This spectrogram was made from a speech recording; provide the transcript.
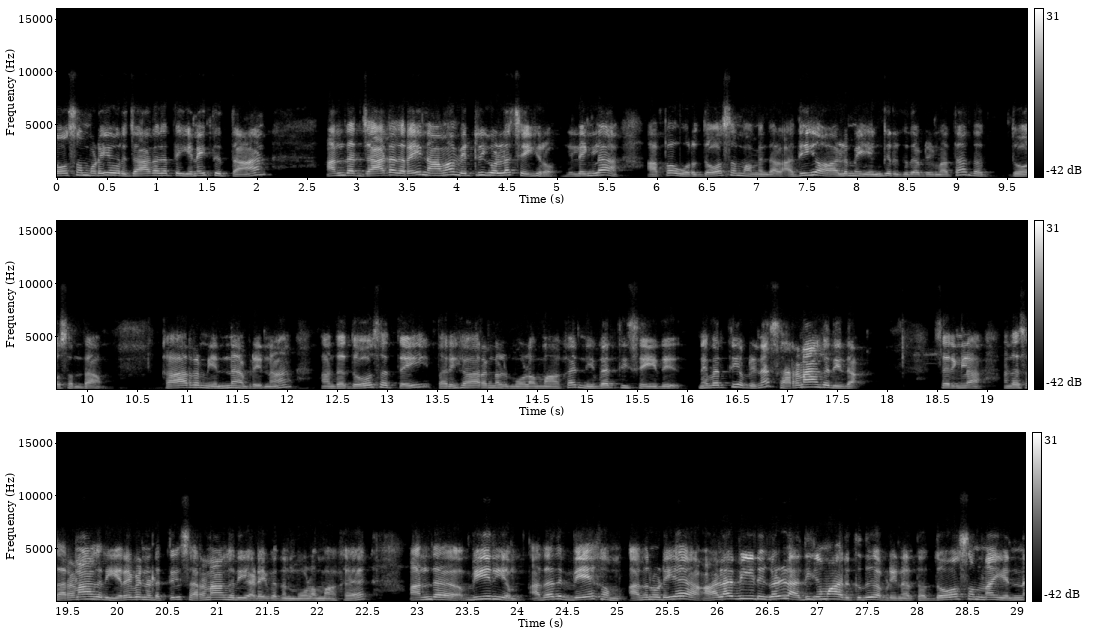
தோஷமுடைய ஒரு ஜாதகத்தை இணைத்துத்தான் அந்த ஜாதகரை நாம வெற்றி கொள்ள செய்கிறோம். இல்லைங்களா? அப்போ ஒரு தோஷம் அமைந்தால் அதிக ஆளுமை எங்கே இருக்குது அப்படின்னு பார்த்தா அந்த தோஷம்தான். காரணம் என்ன அப்படின்னா அந்த தோஷத்தை பரிகாரங்கள் மூலமாக நிவர்த்தி செய்து நிவர்த்தி அப்படின்னா சரணாகதி தான். சரிங்களா? அந்த சரணாகதி இறைவனிடத்தில் சரணாகதி அடைவதன் மூலமாக அந்த வீரியம் அதாவது வேகம் அதனுடைய அளவீடுகள் அதிகமாக இருக்குது அப்படின்னு அர்த்தம். தோஷம்னா என்ன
